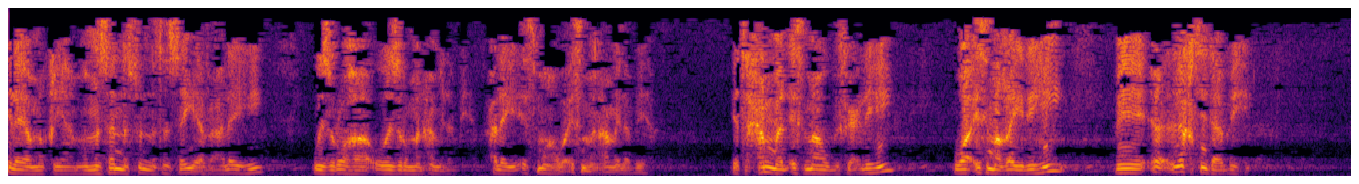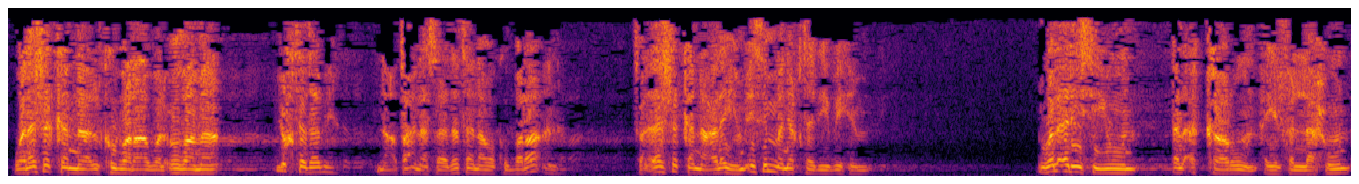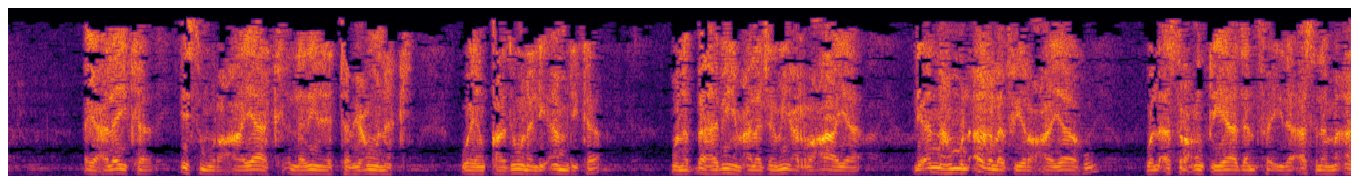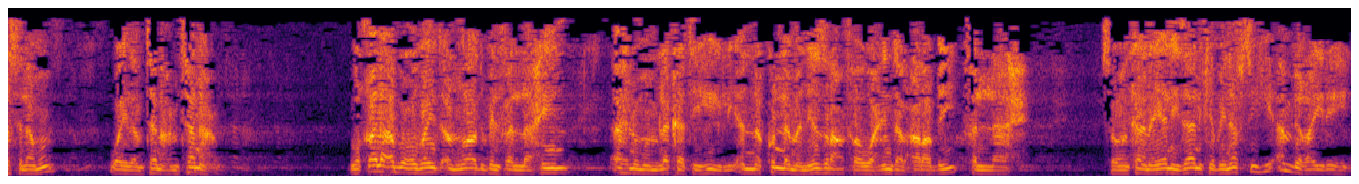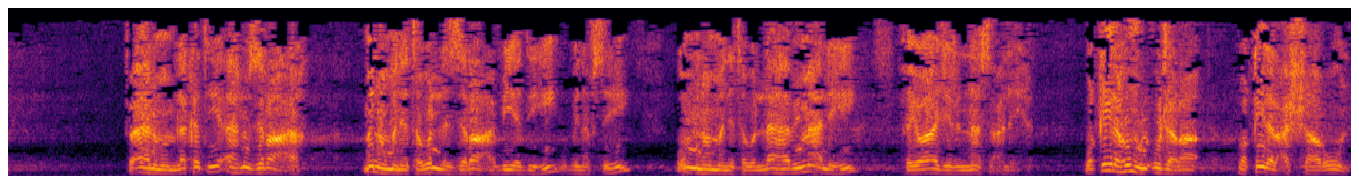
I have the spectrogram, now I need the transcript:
إلى يوم القيامة ومن سن سنة سيئة فعليه وزرها ووزر من عمل بها عليه إثمها وإثم من عمل بها. يتحمل إثمه بفعله وإثم غيره بالاقتداء به. ولا شك أن الكبراء والعظماء يقتدى بهم إن أطعنا سادتنا وكبراءنا فلا شك أن عليهم إثم من يقتدي بهم. والأريسيون الأكارون أي الفلاحون أي عليك إثم رعاياك الذين يتبعونك. وينقادون لأمرك ونبه بهم على جميع الرعايا لأنهم الأغلب في رعاياه والأسرع انقيادا فإذا أسلم أسلموا وإذا امتنع امتنعوا وقال أبو عبيد المراد بالفلاحين أهل مملكته لأن كل من يزرع فهو عند العرب فلاح سواء كان يلي ذلك بنفسه أم بغيره. فأهل مملكته أهل زراعة منهم من يتولى الزراعة بيده وبنفسه ومنهم من يتولاها بماله فيؤاجر الناس عليها. وقيل هم الأجراء وقيل العشارون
